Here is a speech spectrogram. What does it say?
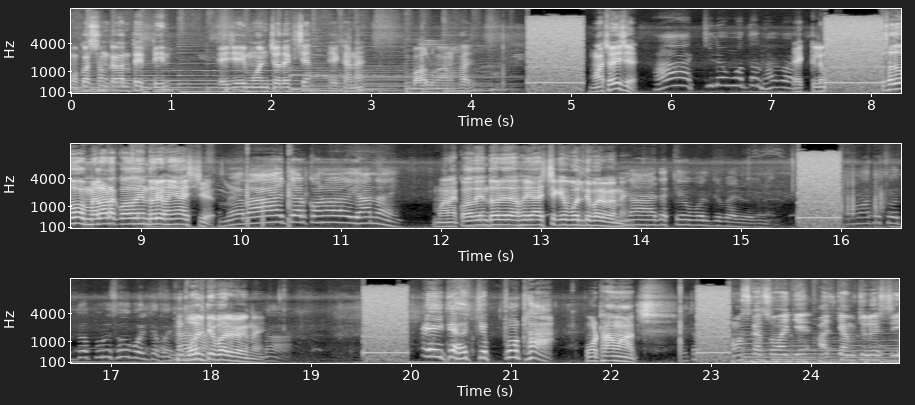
মকর সংক্রান্তির দিন এই যে এই মঞ্চ দেখছেন এখানে বাউল গান হয়। মাছ হয়েছে? হ্যাঁ কিলো মতন হবে এক কিলো সাধু বাবা মেলাটা কতদিন ধরে হয়ে আসছে? মেলায় তার কোনো ইহা নাই। মানে কতদিন ধরে হয়ে আসছে কেউ বলতে পারবে না? না এটা কেউ বলতে পারবে না। আমাদের চোদ্দ পুরুষও বলতে পারবে বলতে পারবে না। এইটা হচ্ছে পোঁঠা। পোঁঠা মাছ। নমস্কার সবাইকে আজকে আমি চলে এসেছি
